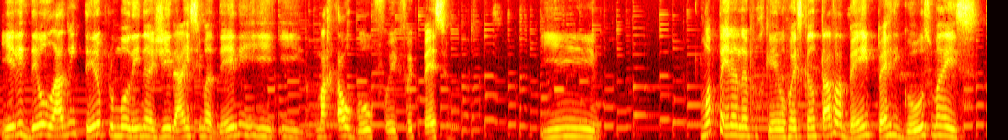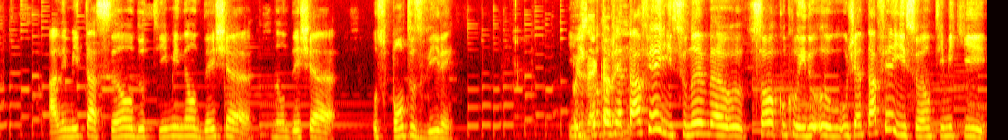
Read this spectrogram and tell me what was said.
E ele deu o lado inteiro pro Molina girar em cima dele e, e marcar o gol. Foi, foi péssimo. E. Uma pena, né? Porque o Roescão tava bem, perde gols, mas a limitação do time não deixa, não deixa os pontos virem. E pois é, quanto ao Getafe é isso, né? Só concluindo, o, o Getafe é isso, é um time que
